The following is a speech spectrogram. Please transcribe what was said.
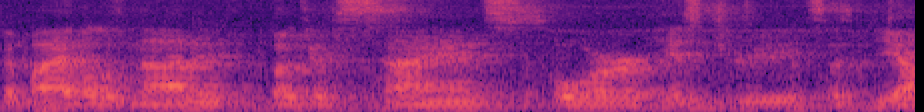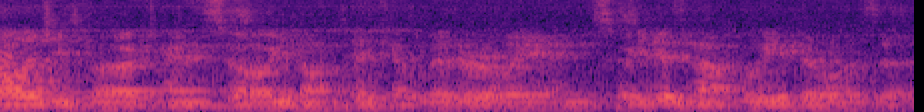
the Bible is not a book of science or history. It's a theology book, and so you don't take it literally. And so he does not believe there was a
